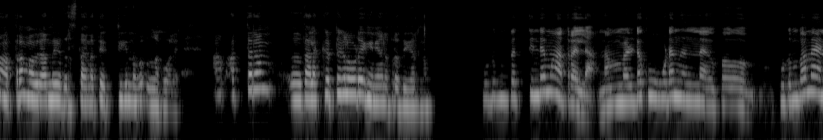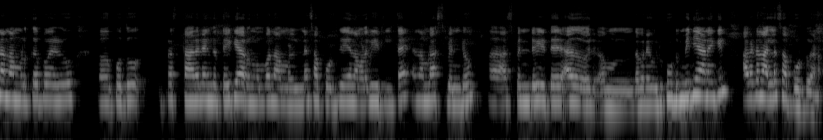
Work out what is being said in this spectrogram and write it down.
മാത്രം അവർ ആ നേതൃസ്ഥാനത്ത് എത്തി എന്നുള്ള പോലെ. അത്തരം തലക്കെട്ടുകളോട് എങ്ങനെയാണ് പ്രതികരണം? കുടുംബത്തിന്റെ മാത്രല്ല നമ്മളുടെ കൂടെ നിന്ന് ഇപ്പൊ കുടുംബം വേണം. നമ്മൾക്ക് ഇപ്പൊ ഒരു പൊതു പ്രസ്ഥാന രംഗത്തേക്ക് ഇറങ്ങുമ്പോൾ നമ്മളിനെ സപ്പോർട്ട് ചെയ്യാൻ നമ്മളെ വീട്ടിലത്തെ നമ്മളെ ഹസ്ബൻഡും ഹസ്ബൻഡിന്റെ വീട്ടിൽ എന്താ പറയുക ഒരു കുടുംബിനിയാണെങ്കിൽ അവരുടെ നല്ല സപ്പോർട്ട് വേണം.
